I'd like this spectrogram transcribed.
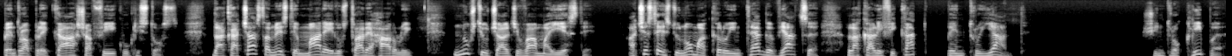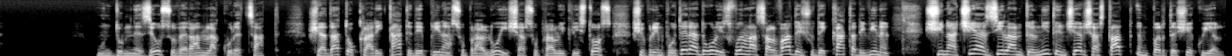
pentru a pleca și a fi cu Hristos. Dacă aceasta nu este mare ilustrare a Harului, nu știu ce altceva mai este. Acesta este un om a cărui întreagă viață l-a calificat pentru iad. Și într-o clipă, un Dumnezeu suveran l-a curățat și a dat o claritate de plină asupra lui și asupra lui Hristos și prin puterea Duhului Sfânt l-a salvat de judecata divină și în aceea zi l-a întâlnit în cer și a stat în părtășie cu el.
